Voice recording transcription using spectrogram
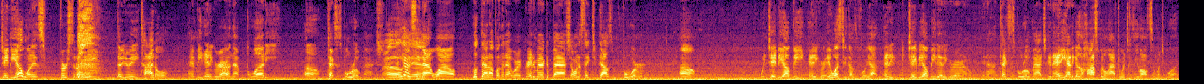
JBL won his first and only WWE title and beat Eddie Guerrero in that bloody um, Texas Bull Rope match. Oh, if you haven't yeah. seen that while, look that up on the network. Great American Bash. I want to say 2004. Um, when JBL beat Eddie Guerrero, it was 2004. Yeah, Eddie JBL beat Eddie Guerrero in a Texas Bull Rope match, and Eddie had to go to the hospital afterwards because he lost so much blood.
